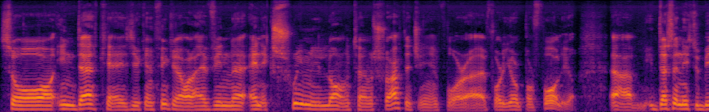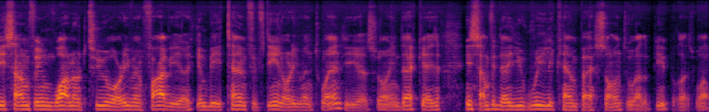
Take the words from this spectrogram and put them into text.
So in that case, you can think about having uh, an extremely long-term strategy for uh, for your portfolio. Uh, it doesn't need to be something one or two or even five years. It can be 10, 15 or even 20 years. So in that case, it's something that you really can pass on to other people as well.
